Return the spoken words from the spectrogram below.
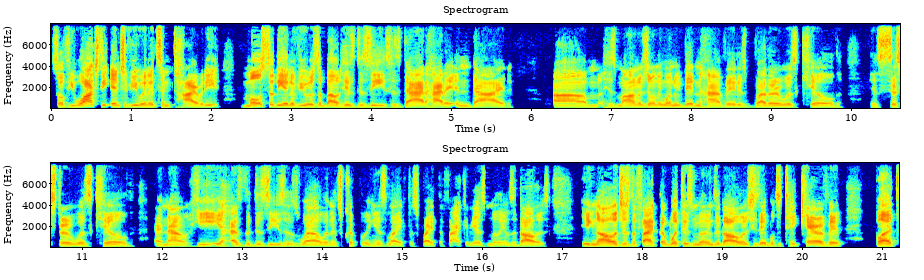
So if you watch the interview in its entirety, most of the interview is about his disease. His dad had it and died. Um, his mom is the only one who didn't have it. His brother was killed. His sister was killed. And now he has the disease as well, and it's crippling his life despite the fact that he has millions of dollars. He acknowledges the fact that with his millions of dollars, he's able to take care of it. But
